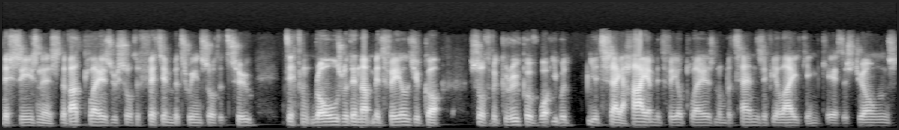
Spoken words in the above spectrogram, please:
this season is they've had players who sort of fit in between sort of two different roles within that midfield. You've got sort of a group of what you would you'd say a higher midfield players, number tens if you like, in Curtis Jones,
